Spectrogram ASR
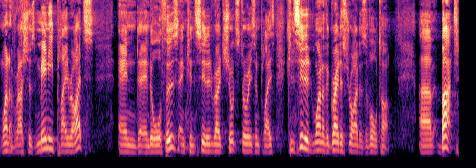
one of Russia's many playwrights and, and authors and considered, wrote short stories and plays, considered one of the greatest writers of all time. Uh, but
